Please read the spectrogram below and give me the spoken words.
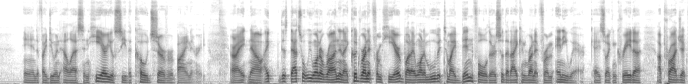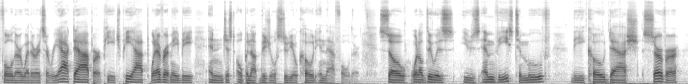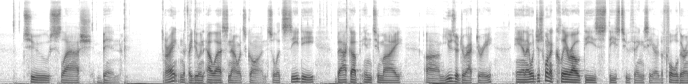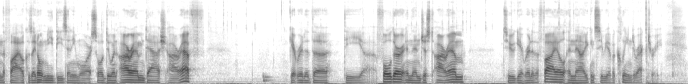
And if I do an ls in here, you'll see the code server binary. All right, now I this, that's what we want to run, and I could run it from here, but I want to move it to my bin folder so that I can run it from anywhere. Okay, so I can create a, a project folder, whether it's a React app or a PHP app, whatever it may be, and just open up Visual Studio Code in that folder. So what I'll do is use MV to move the code server to slash bin. All right, and if I do an ls, now it's gone. So let's cd back up into my um, user directory, and I would just want to clear out these these two things here, the folder and the file, because I don't need these anymore. So I'll do an rm-rf, get rid of the the uh, folder, and then just rm to get rid of the file, and now you can see we have a clean directory.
